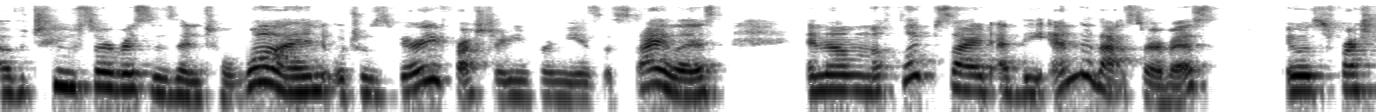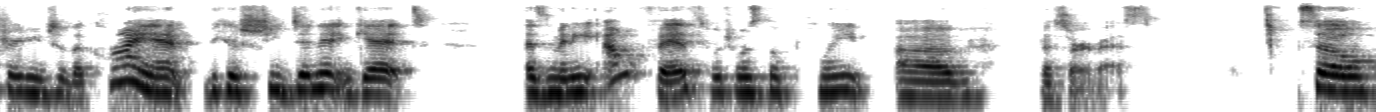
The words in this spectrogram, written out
of two services into one, which was very frustrating for me as a stylist. And then on the flip side, at the end of that service, it was frustrating to the client because she didn't get as many outfits, which was the point of the service. So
